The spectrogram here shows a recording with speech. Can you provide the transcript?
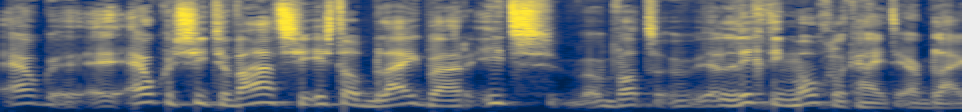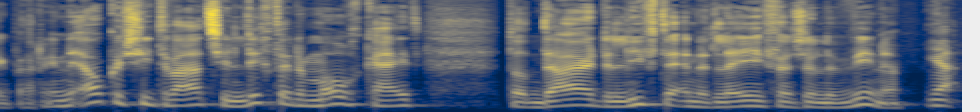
elke, elke situatie is dat blijkbaar iets wat ligt die mogelijkheid er blijkbaar. In elke situatie ligt er de mogelijkheid dat daar de liefde en het leven zullen winnen. Ja,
